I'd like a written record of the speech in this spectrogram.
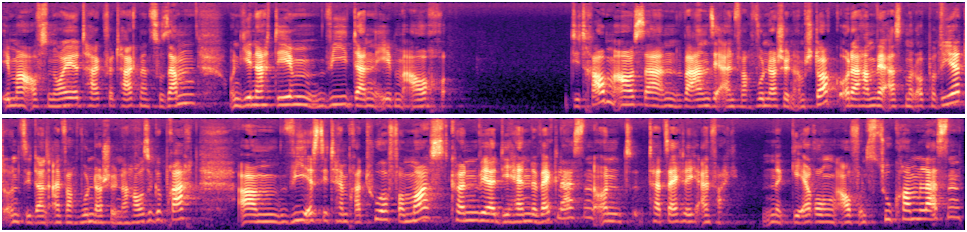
immer aufs Neue, Tag für Tag dann zusammen. Und je nachdem, wie dann eben auch die Trauben aussahen, waren sie einfach wunderschön am Stock oder haben wir erstmal operiert und sie dann einfach wunderschön nach Hause gebracht. Ähm, wie ist die Temperatur vom Most? Können wir die Hände weglassen und tatsächlich einfach eine Gärung auf uns zukommen lassen?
